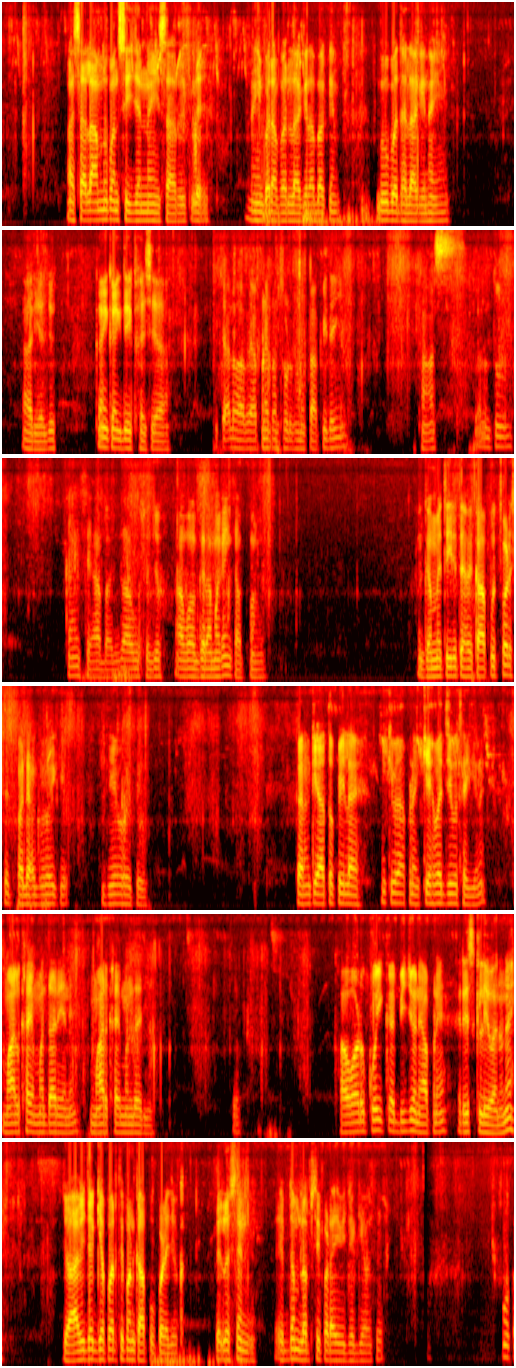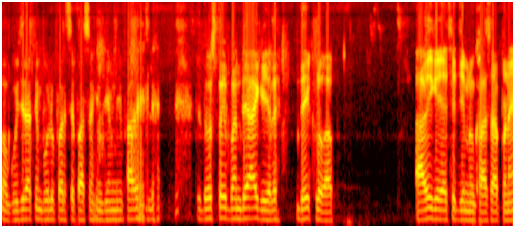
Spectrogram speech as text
આ સાલ પણ સિઝન નહીં સારું, એટલે નહીં બરાબર લાગેલા. બાકી બહુ બધા લાગે નહીં. આ રહ્યા જો. કંઈ કંઈક દેખાય છે આ. ચાલો, હવે આપણે પણ થોડું ઘણું કાપી દઈએ. ઘાસ, પરંતુ કાંઈ છે આ બાજુ આવું છે, જો. આવા અઘરામાં કંઈ કાપવાનું? ગમે તે રીતે હવે કાપવું જ પડશે, ભલે અઘરું હોય કે જેવું હોય તેવું. કારણ કે આ તો પેલા, શું કહેવાય આપણે, કહેવત જેવું થઈ ગયું ને? માલ ખાય મદારી અને માર ખાય મંદારી તો ખાવાવાળું કોઈ કંઈ બીજો ને આપણે રિસ્ક લેવાનું નહીં. જો આવી જગ્યા પરથી પણ કાપવું પડે, જો પેલું છે ને, એકદમ લપસી પડાય એવી જગ્યાઓ છે. હું કહું ગુજરાતી બોલવું પડશે, પાછું હિન્દીમાં નહીં ફાવે એટલે. તો દોસ્તો એ બંદે આવી ગયા એટલે દેખ લો આપ. આવી ગયા છે જેમનું ખાસ આપણે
